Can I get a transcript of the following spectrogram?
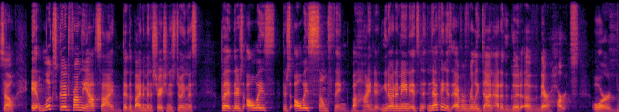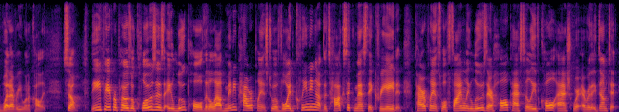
So it looks good from the outside that the Biden administration is doing this but there's always there's always something behind it. You know what I mean? It's nothing is ever really done out of the good of their hearts or whatever you want to call it. So, the EPA proposal closes a loophole that allowed many power plants to avoid cleaning up the toxic mess they created. Power plants will finally lose their hall pass to leave coal ash wherever they dumped it.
